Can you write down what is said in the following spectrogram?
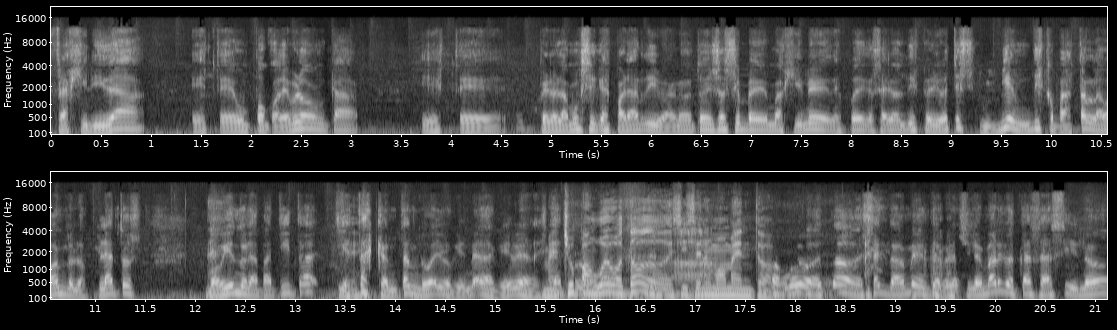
fragilidad, este, un poco de bronca, este, pero la música es para arriba, ¿no? Entonces yo siempre me imaginé, después de que salió el disco, digo, este es bien un disco para estar lavando los platos, moviendo la patita y estás cantando algo que nada que ver. me chupan huevo todo, decís en un momento. Chupan huevo de todo, exactamente, pero sin embargo estás así, ¿no?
